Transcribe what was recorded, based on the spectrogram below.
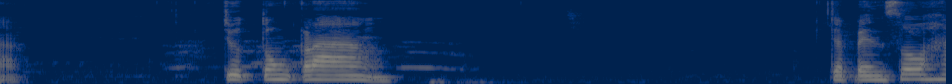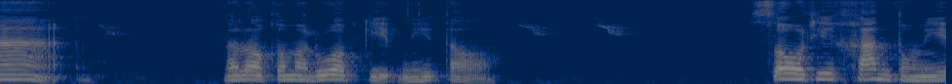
ค่ะ จุดตรงกลาง จะเป็นโซ่ห้าแล้วเราก็มารวบกลีบนี้ต่อ โซ่ที่ขั้นตรงนี้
